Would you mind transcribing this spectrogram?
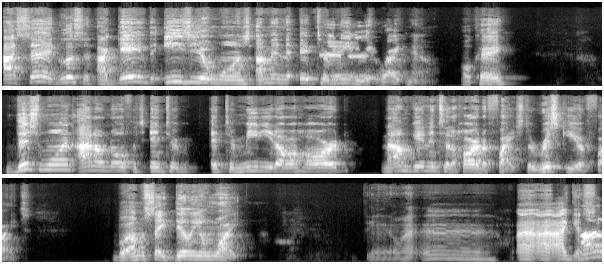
I said, listen, I gave the easier ones. I'm in the intermediate right now. Okay. This one, I don't know if it's inter- intermediate or hard. Now I'm getting into the harder fights, the riskier fights. But I'm gonna say Dillian Whyte. yeah, eh, I, I, I guess I.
